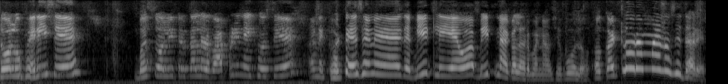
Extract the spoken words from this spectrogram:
ડોલું ભરી છે. બસો લીટર કલર વાપરી નાખ્યો છે. અને ઘટે છે ને, તે બીટ લઈએ આવ્યો બીટના કલર બનાવશે. બોલો. કેટલું રમવાનું છે તારે?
